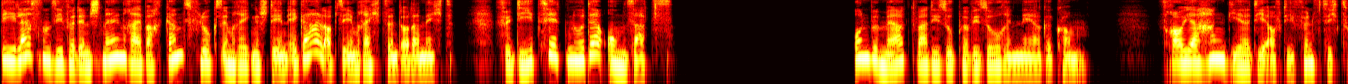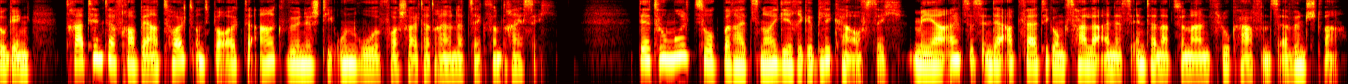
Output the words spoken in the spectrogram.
Die lassen Sie für den schnellen Reibach ganz flugs im Regen stehen, egal ob Sie ihm recht sind oder nicht. Für die zählt nur der Umsatz. Unbemerkt war die Supervisorin näher gekommen. Frau Jahangir, die auf die 50 zuging, trat hinter Frau Berthold und beäugte argwöhnisch die Unruhe vor Schalter 336. Der Tumult zog bereits neugierige Blicke auf sich, mehr als es in der Abfertigungshalle eines internationalen Flughafens erwünscht war.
